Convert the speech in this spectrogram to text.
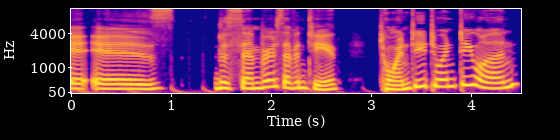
it is December 17th, 2021.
